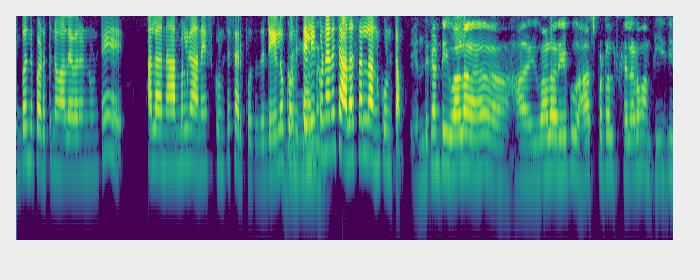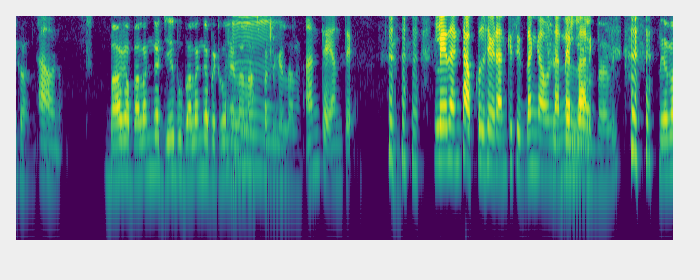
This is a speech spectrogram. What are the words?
ఇబ్బంది పడుతున్న వాళ్ళు ఎవరైనా ఉంటే అలా నార్మల్గా అనేసుకుంటే సరిపోతుంది. డేలో కొన్ని. తెలియకుండానే చాలా సార్లు అనుకుంటాం. ఎందుకంటే ఇవాళ ఇవాళ రేపు హాస్పిటల్స్కి వెళ్ళడం అంత ఈజీ కాదు. అవును. బాగా బలంగా జేబు బలంగా పెట్టుకొని వెళ్ళాలి. హాస్పిటల్కి వెళ్ళాలంటే అంతే అంతే. లేదంటే అప్పులు చేయడానికి సిద్ధంగా ఉండాలి. లేదా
